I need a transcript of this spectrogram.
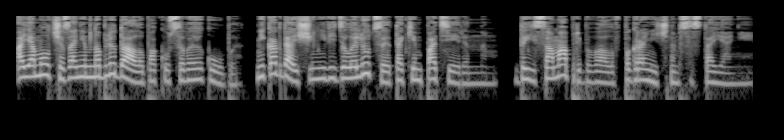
а я молча за ним наблюдала, покусывая губы. Никогда еще не видела Люция таким потерянным. Да и сама пребывала в пограничном состоянии.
